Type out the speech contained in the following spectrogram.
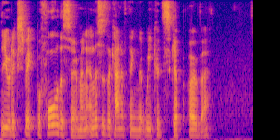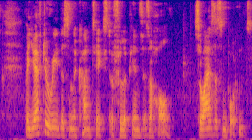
that you would expect before the sermon, and this is the kind of thing that we could skip over. But you have to read this in the context of Philippians as a whole. So why is this important?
